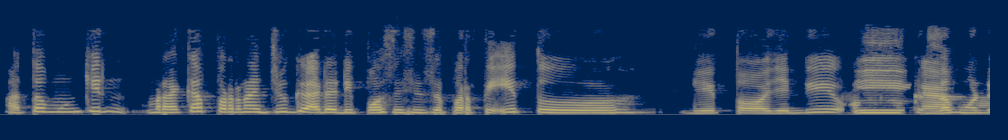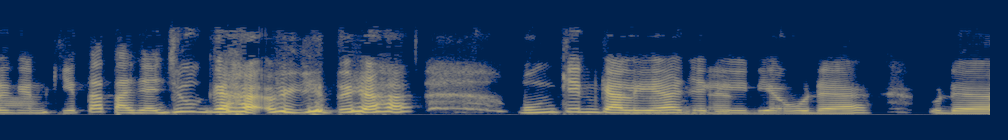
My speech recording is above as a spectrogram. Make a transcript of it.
atau mungkin mereka pernah juga ada di posisi seperti itu gitu. Jadi waktu Iya. ketemu dengan kita tanya juga begitu ya. Mungkin kali ya Iya, jadi dia udah udah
